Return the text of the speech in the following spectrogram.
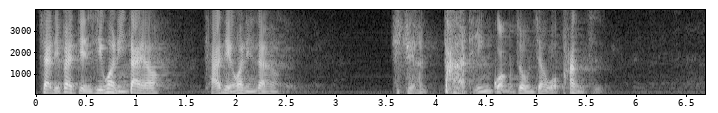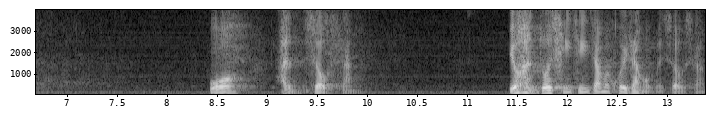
下礼拜点心换你带哦。”茶点换你带哦，这样大庭广众叫我胖子，我很受伤。有很多情形下面会让我们受伤，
